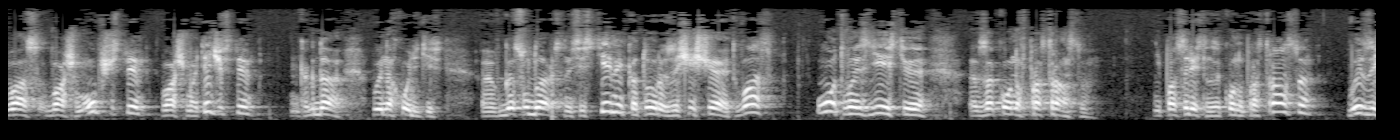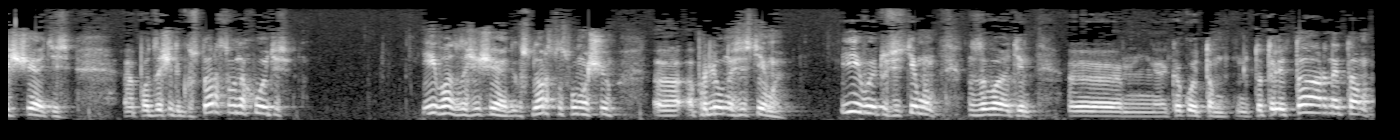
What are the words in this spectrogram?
вас в вашем обществе, в вашем отечестве, когда вы находитесь э, в государственной системе, которая защищает вас от воздействия законов пространства. Непосредственно закону пространства вы защищаетесь, э, под защитой государства вы находитесь, и вас защищает государство с помощью э, определенной системы. И вы эту систему называете э, какой-то там тоталитарной, там,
